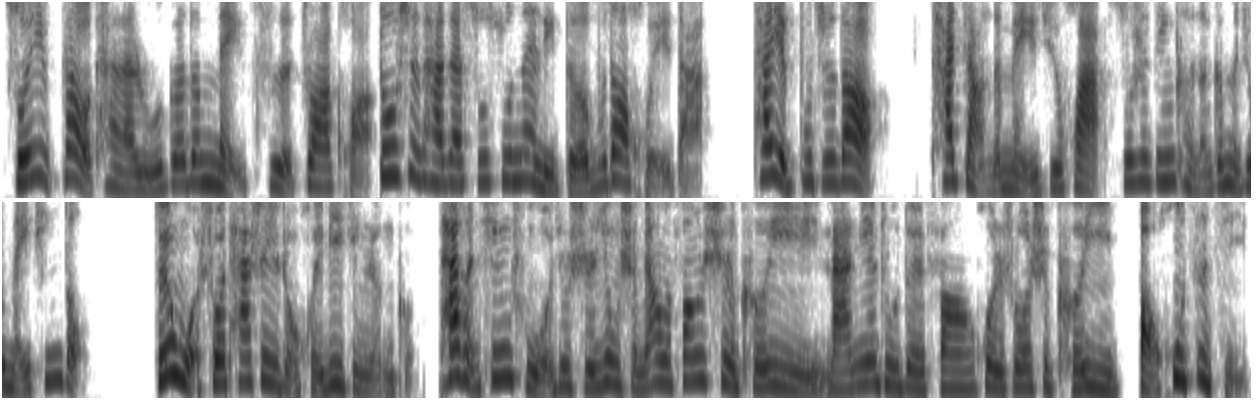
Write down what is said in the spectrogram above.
所以在我看来，卢哥的每次抓狂都是他在苏苏那里得不到回答，他也不知道他讲的每一句话，苏诗丁可能根本就没听懂。所以我说他是一种回避型人格，他很清楚就是用什么样的方式可以拿捏住对方，或者说是可以保护自己，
